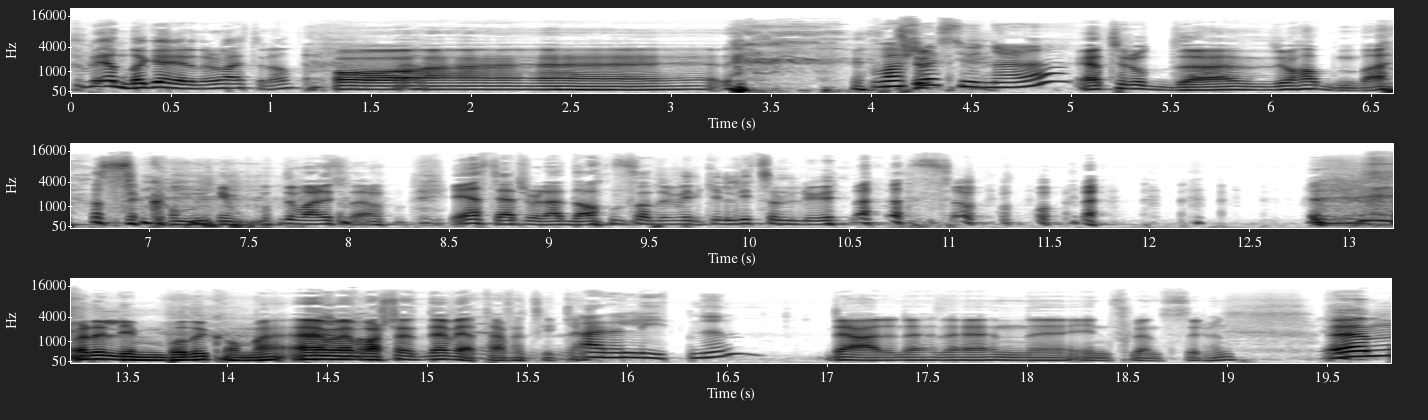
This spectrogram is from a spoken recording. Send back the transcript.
Det blir enda gøyere når du har etternavn. og eh, Hva slags hund er det? jeg trodde du hadde den der, og så kom Limbo. Det var liksom Yes, jeg tror det er dans, og du virker litt sånn lur der. Så var det, var det Limbo du kom med? Eh, hva slags, det vet jeg faktisk ikke. Er det en liten hund? Det er, det, det er en eh, influenserhund. Um,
